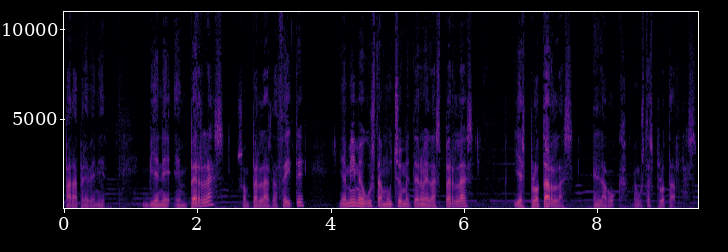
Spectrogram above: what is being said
para prevenir. Viene en perlas, son perlas de aceite, y a mí me gusta mucho meterme las perlas y explotarlas en la boca. Me gusta explotarlas.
